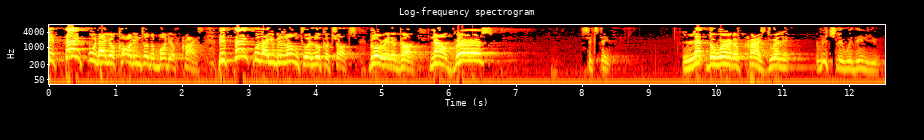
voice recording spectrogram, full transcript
Be thankful that you're called into the body of Christ. Be thankful that you belong to a local church. Glory to God. Now, verse 16. Let the word of Christ dwell richly within you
